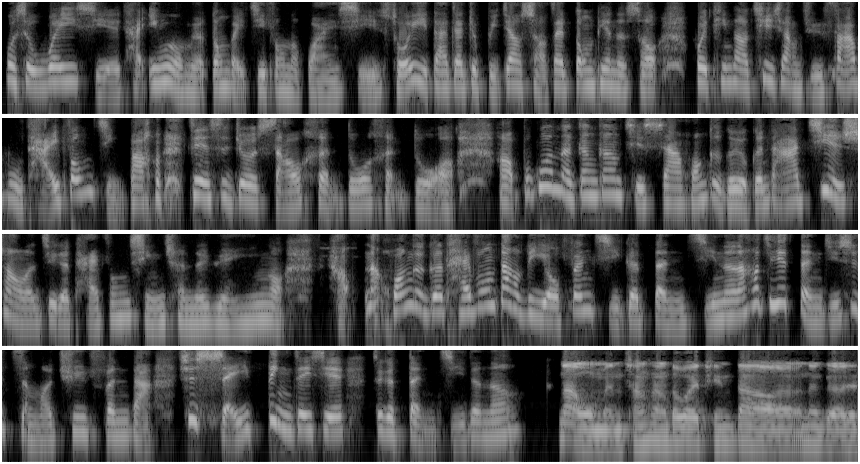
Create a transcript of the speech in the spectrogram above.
或是威胁，它因为我们有东北季风的关系，所以大家就比较少在冬天的时候会听到气象局发布台风警报 这件事就少很多很多。好，不过呢，刚刚其实啊，黄哥哥有跟大家介绍了这个台风形。成的原因哦，好，那黄哥哥，台风到底有分几个等级呢？然后这些等级是怎么区分的？是谁定这些这个等级的呢？那我们常常都会听到那个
